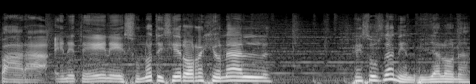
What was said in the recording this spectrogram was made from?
Para NTN, su noticiero regional, Jesús Daniel Villalona.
